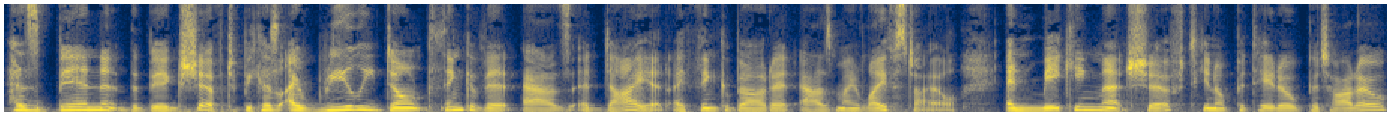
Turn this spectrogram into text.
has been the big shift because I really don't think of it as a diet. I think about it as my lifestyle and making that shift, you know, potato, potato,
